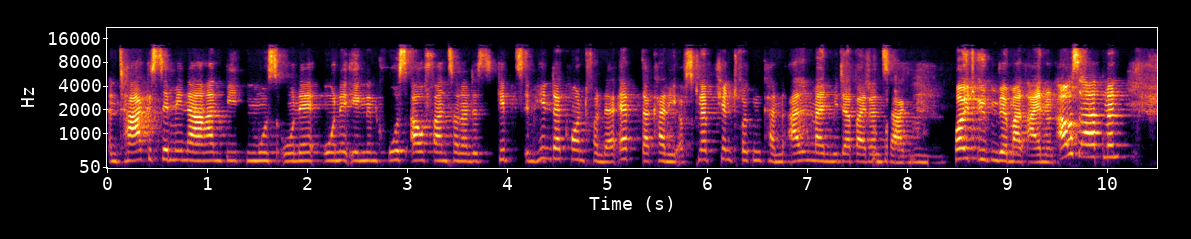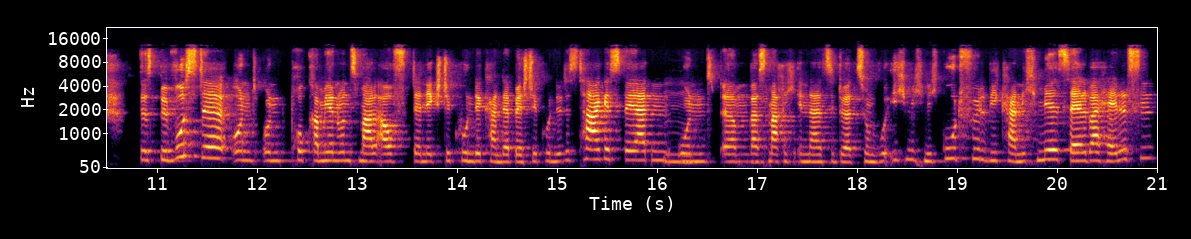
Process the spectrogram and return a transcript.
ein, Tagesseminar anbieten muss, ohne, ohne irgendeinen Großaufwand, sondern das gibt es im Hintergrund von der App, da kann ich aufs Knöpfchen drücken, kann allen meinen Mitarbeitern Super. sagen, mhm. heute üben wir mal ein- und ausatmen das Bewusste und, und programmieren uns mal auf, der nächste Kunde kann der beste Kunde des Tages werden. Mhm. Und ähm, was mache ich in einer Situation, wo ich mich nicht gut fühle? Wie kann ich mir selber helfen?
